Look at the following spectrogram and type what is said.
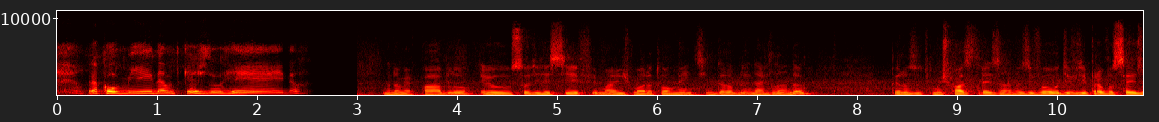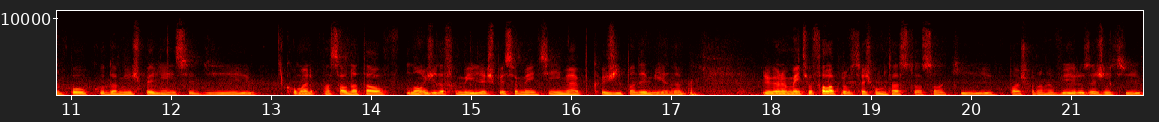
muita comida, muito queijo do reino. Meu nome é Pablo, eu sou de Recife, mas moro atualmente em Dublin, na Irlanda, pelos últimos quase três anos e vou dividir para vocês um pouco da minha experiência de como era passar o Natal longe da família, especialmente em épocas de pandemia, né? Primeiramente, vou falar para vocês como está a situação aqui pós-coronavírus. A gente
